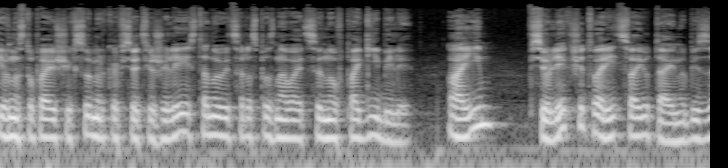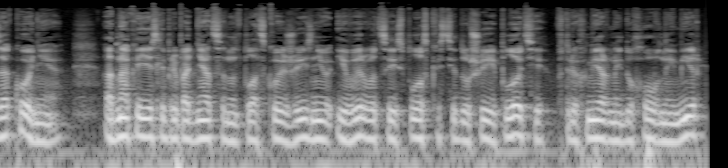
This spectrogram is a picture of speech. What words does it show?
И в наступающих сумерках все тяжелее становится распознавать сынов погибели, а им все легче творить свою тайну беззакония. Однако, если приподняться над плоской жизнью и вырваться из плоскости души и плоти в трехмерный духовный мир,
